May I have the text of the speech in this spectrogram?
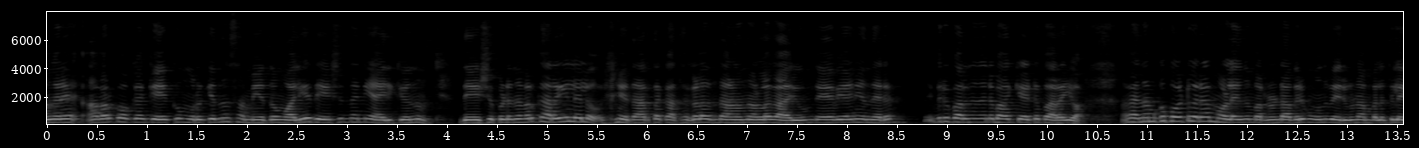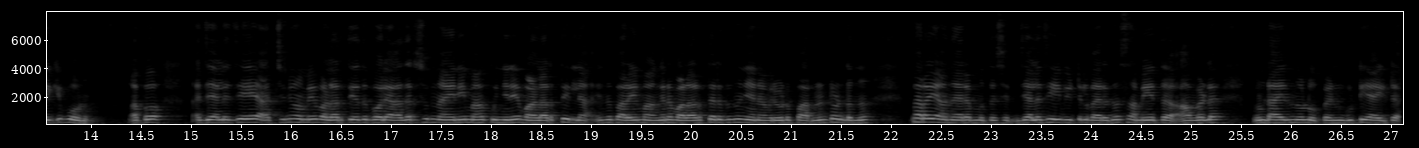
അങ്ങനെ അവർക്കൊക്കെ കേക്ക് മുറിക്കുന്ന സമയത്തും വലിയ ദേഷ്യം തന്നെയായിരിക്കുമെന്നും ദേഷ്യപ്പെടുന്നവർക്ക് അറിയില്ലല്ലോ യഥാർത്ഥ കഥകൾ എന്താണെന്നുള്ള കാര്യവും ദേവയാനി അന്നേരം ഇവർ പറഞ്ഞതിന്റെ ബാക്കിയായിട്ട് പറയുക അപ്പം നമുക്ക് പോയിട്ട് വരാം മോളെ എന്ന് പറഞ്ഞുകൊണ്ട് അവർ മൂന്ന് പേരും കൂടെ അമ്പലത്തിലേക്ക് പോകണം അപ്പോൾ ജലജയെ അച്ഛനും അമ്മയും വളർത്തിയതുപോലെ ആദർശം നയനയും ആ കുഞ്ഞിനെ വളർത്തില്ല എന്ന് പറയുമ്പോൾ അങ്ങനെ വളർത്തരുതെന്ന് ഞാൻ അവരോട് പറഞ്ഞിട്ടുണ്ടെന്ന് പറയാം നേരം മുത്തശ്ശൻ. ജലജ ഈ വീട്ടിൽ വരുന്ന സമയത്ത് അവളെ ഉണ്ടായിരുന്നുള്ളൂ പെൺകുട്ടിയായിട്ട്.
